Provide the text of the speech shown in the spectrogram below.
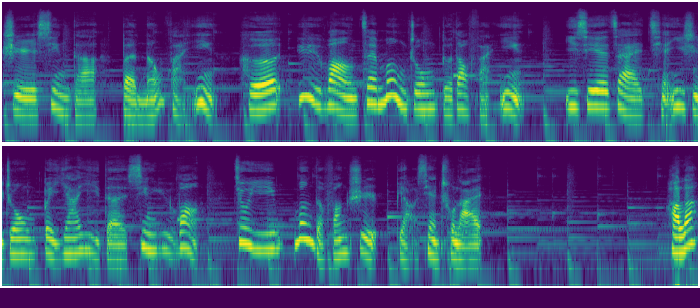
是性的本能反应和欲望在梦中得到反应。一些在潜意识中被压抑的性欲望，就以梦的方式表现出来。好了，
